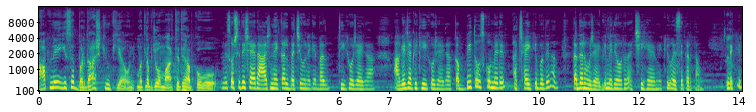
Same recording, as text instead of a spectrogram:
आपने ये सब बर्दाश्त क्यों किया? उन मतलब जो मारते थे आपको वो? मैं सोचती थी शायद आज नहीं कल बच्चे होने के बाद ठीक हो जाएगा आगे जाके ठीक हो जाएगा। कब भी तो उसको मेरे अच्छाई की बोलते ना कदर हो जाएगी मेरी औरत अच्छी है मैं क्यों ऐसे करता हूँ? लेकिन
